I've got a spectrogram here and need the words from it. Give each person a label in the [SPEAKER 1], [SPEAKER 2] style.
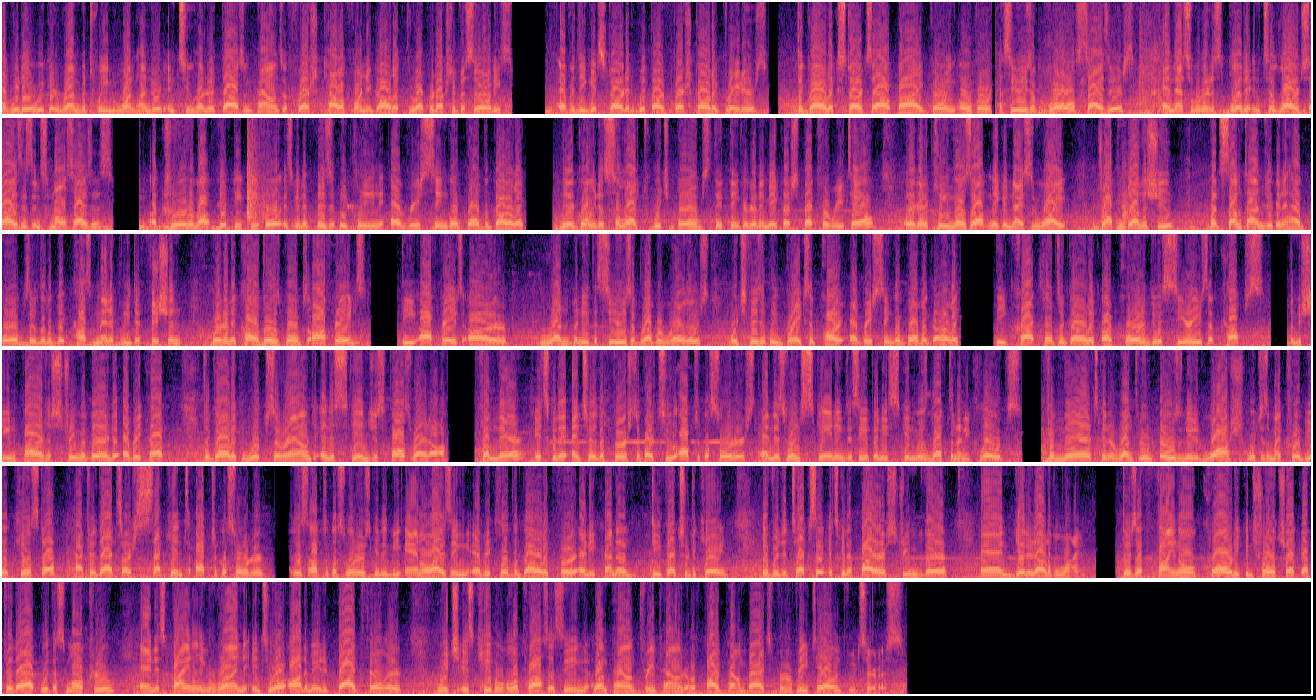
[SPEAKER 1] Every day we can run between 100 and 200,000 pounds of fresh California garlic through our production facilities. Everything gets started with our fresh garlic graders. The garlic starts out by going over a series of roll sizers, and that's where we're going to split it into large sizes and small sizes. A crew of about 50 people is going to physically clean every single bulb of garlic. They're going to select which bulbs they think are going to make our spec for retail. They're going to clean those up, make it nice and white, and drop them down the chute. But sometimes you're going to have bulbs that are a little bit cosmetically deficient. We're going to call those bulbs off grades. The off grades are run beneath a series of rubber rollers, which physically breaks apart every single bulb of garlic. The cracked cloves of garlic are poured into a series of cups. The machine fires a stream of air into every cup. The garlic whips around and the skin just falls right off. From there, it's going to enter the first of our two optical sorters, and this one's scanning to see if any skin was left on any cloves. From there, it's going to run through an ozonated wash, which is a microbial kill step. After that's our second optical sorter. This optical sorter is going to be analyzing every clove of garlic for any kind of defects or decay. If it detects it, it's going to fire a stream of air and get it out of the line. There's a final quality control check after that with a small crew, and it's finally run into our automated bag filler, which is capable of processing one pound, three pound, or five pound bags for retail and food service.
